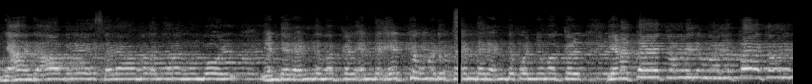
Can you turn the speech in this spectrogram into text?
ഞാൻ രാവിലെ സലാം പറഞ്ഞിറങ്ങുമ്പോൾ എന്റെ രണ്ട് മക്കൾ എന്റെ ഏറ്റവും അടുത്ത എന്റെ രണ്ട് പൊന്നുമക്കൾ ഇടത്തെ കവളിലും വലത്തെ കവളിലും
